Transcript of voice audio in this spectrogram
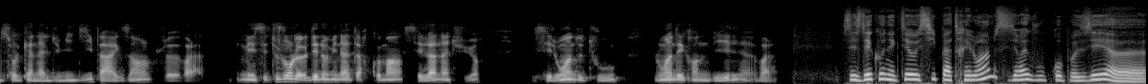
sur le canal du Midi par exemple. Euh, voilà. Mais c'est toujours le dénominateur commun, c'est la nature. C'est loin de tout, loin des grandes villes. Voilà. C'est se déconnecter aussi pas très loin, c'est vrai que vous proposez euh,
